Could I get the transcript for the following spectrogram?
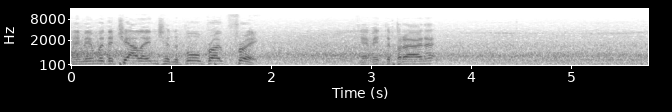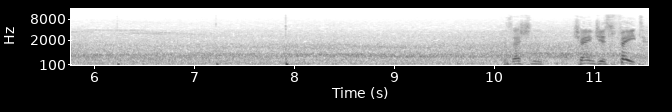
Came in with the challenge, and the ball broke free. Kevin De Bruyne. Possession changes feet.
